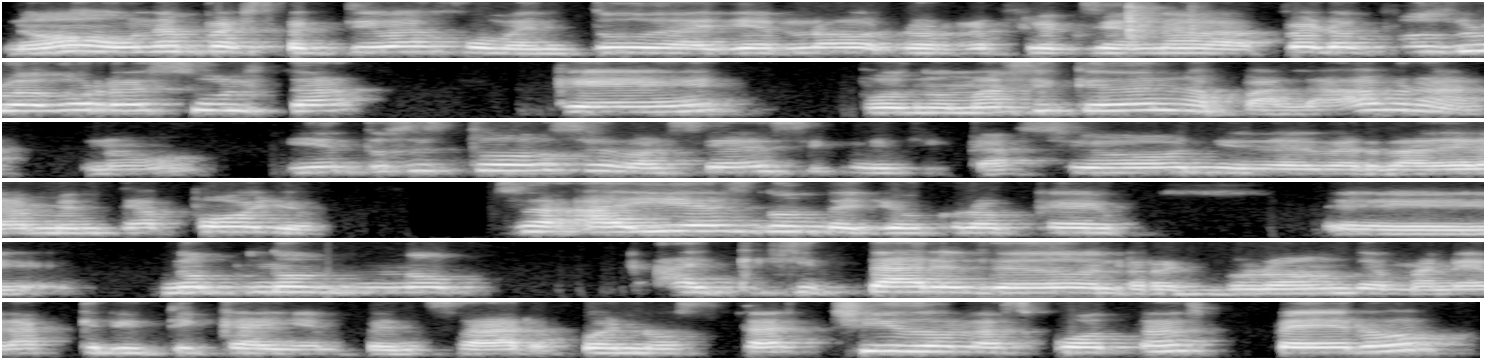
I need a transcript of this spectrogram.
¿no? Una perspectiva de juventud, ayer lo, lo reflexionaba, pero pues luego resulta que pues nomás se queda en la palabra, ¿no? Y entonces todo se vacía de significación y de verdaderamente apoyo. O sea, ahí es donde yo creo que eh, no, no, no hay que quitar el dedo del renglón de manera crítica y en pensar, bueno, está chido las cuotas, pero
